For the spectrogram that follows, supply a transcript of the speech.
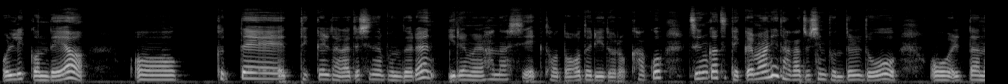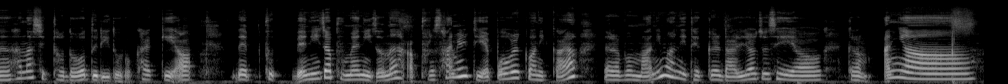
올릴 건데요. 어 그때 댓글 달아주시는 분들은 이름을 하나씩 더 넣어드리도록 하고 지금까지 댓글 많이 달아주신 분들도 어, 일단은 하나씩 더 넣어드리도록 할게요. 네, 부, 매니저, 부매니저는 앞으로 3일 뒤에 뽑을 거니까요. 여러분 많이 많이 댓글 날려주세요. 그럼 안녕.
